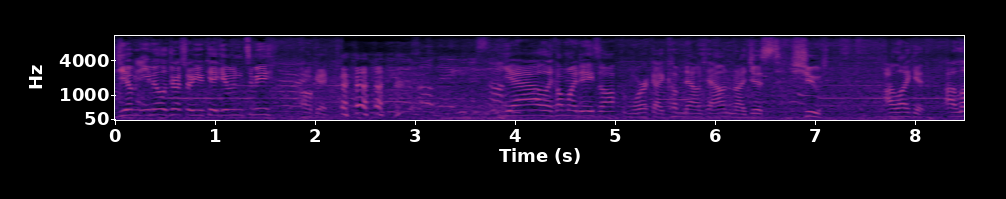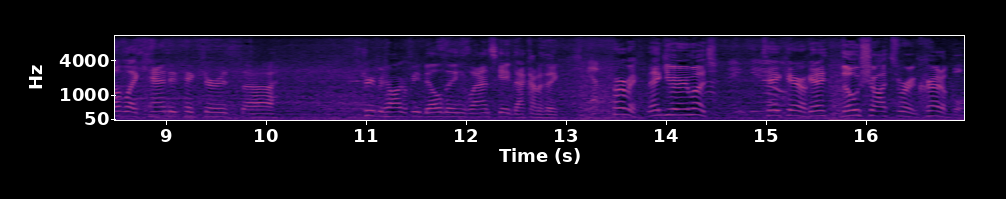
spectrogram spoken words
Do you have an email address? Are you okay giving it to me? Okay. You do this all day, you just stop. Yeah, like on my days off from work, I come downtown and I just shoot. I like it. I love like candid pictures, uh, street photography, buildings, landscape, that kind of thing. Yep. Perfect. Thank you very much. Thank you. Take care, okay? Those shots were incredible.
